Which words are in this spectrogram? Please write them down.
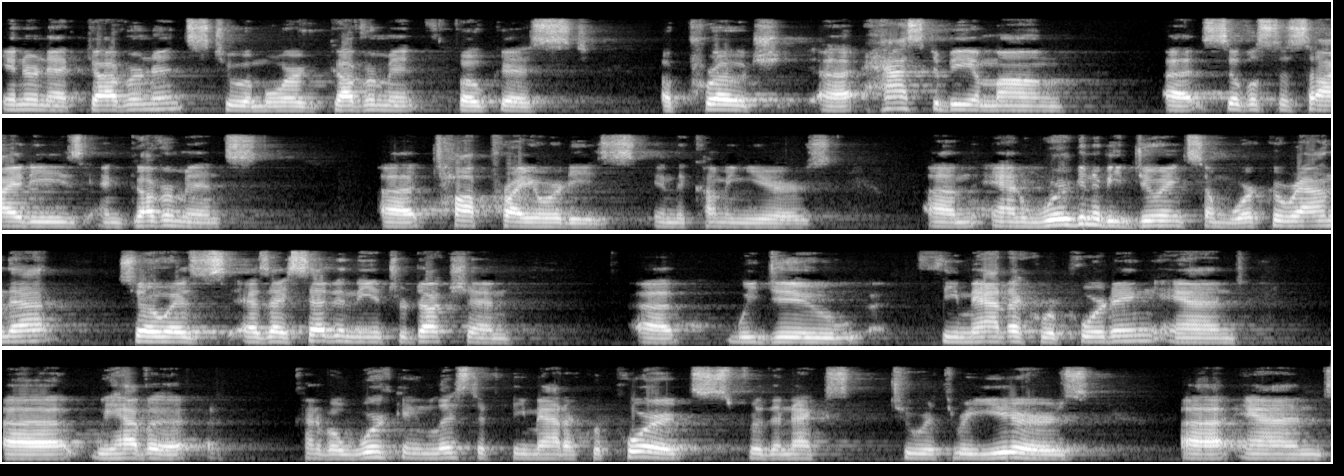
internet governance to a more government-focused approach uh, has to be among uh, civil societies and governments' uh, top priorities in the coming years. Um, and we're going to be doing some work around that. So as, as I said in the introduction, uh, we do thematic reporting, and uh, we have a, kind of a working list of thematic reports for the next two or three years. Uh, and,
